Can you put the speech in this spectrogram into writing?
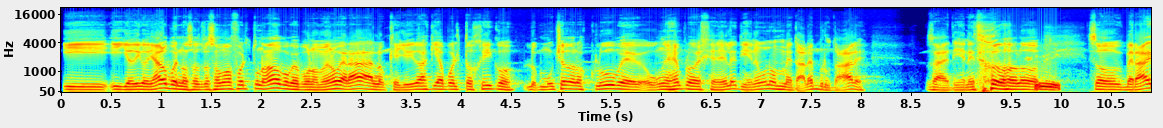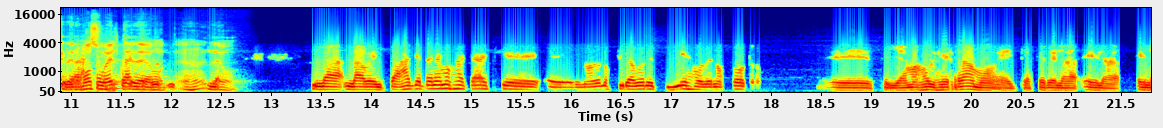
Y, yo digo, ya, pues nosotros somos afortunados porque por lo menos, verá, a los que yo he ido aquí a Puerto Rico, muchos de los clubes, un ejemplo de GL, tiene unos metales brutales. O sea, tiene todo lo... So, ¿verdad? Y tenemos suerte. la, la, ventaja que tenemos acá es que eh, uno de los tiradores viejos de nosotros eh, se llama Jorge Ramos, hay que hacer el, el, el,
